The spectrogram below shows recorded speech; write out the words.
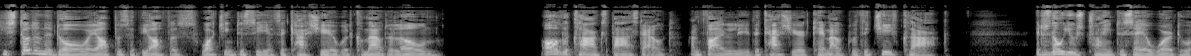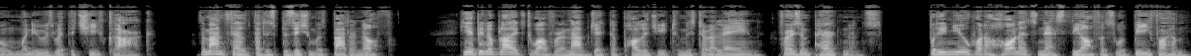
He stood in a doorway opposite the office watching to see if the cashier would come out alone. All the clerks passed out, and finally the cashier came out with the chief clerk. It was no use trying to say a word to him when he was with the chief clerk. The man felt that his position was bad enough. He had been obliged to offer an abject apology to Mr. Alleyne for his impertinence, but he knew what a hornet's nest the office would be for him.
